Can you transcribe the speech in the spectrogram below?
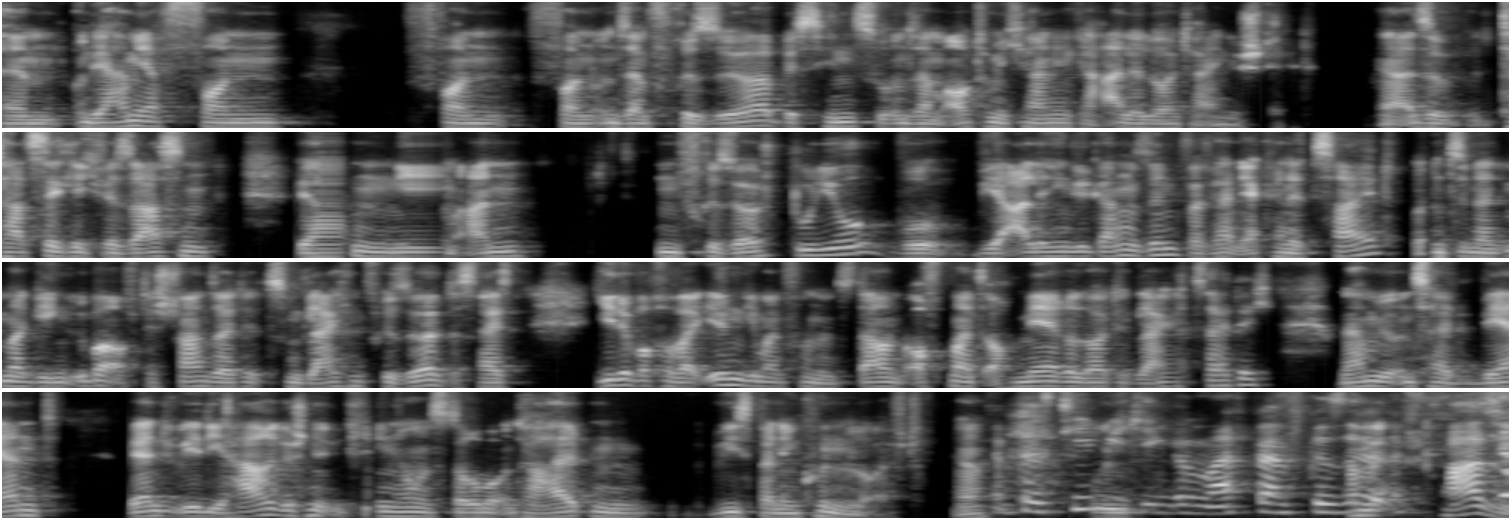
Ähm, und wir haben ja von von, von unserem Friseur bis hin zu unserem Automechaniker alle Leute eingestellt. Ja, also tatsächlich, wir saßen, wir hatten nebenan ein Friseurstudio, wo wir alle hingegangen sind, weil wir hatten ja keine Zeit und sind dann immer gegenüber auf der Straßenseite zum gleichen Friseur. Das heißt, jede Woche war irgendjemand von uns da und oftmals auch mehrere Leute gleichzeitig. Und dann haben wir uns halt während während wir die Haare geschnitten kriegen, haben wir uns darüber unterhalten, wie es bei den Kunden läuft. Ja. Ich habe das Team-Meeting gemacht beim Friseur. quasi,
